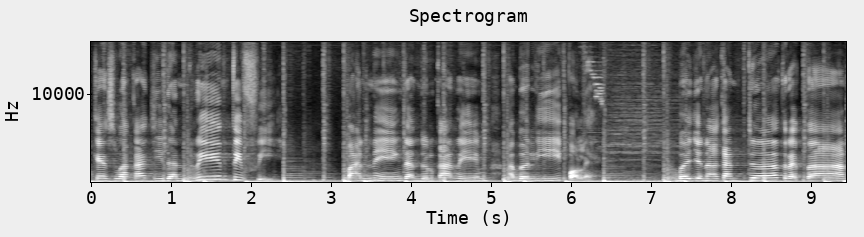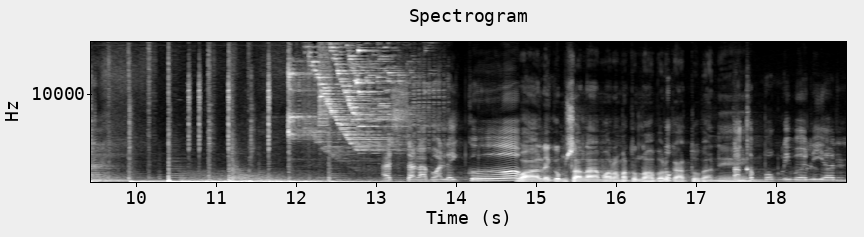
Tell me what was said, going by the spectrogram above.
Podcast Wakaji dan Rin TV. Mbak Ning dan Dul Karim beli poleh. Bejenakan tetretan. Assalamualaikum. Waalaikumsalam warahmatullahi wabarakatuh, Mbak Ning. Tak kebok di belian.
